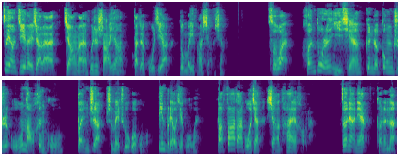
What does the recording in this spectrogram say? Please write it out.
这样积累下来，将来会是啥样？大家估计啊都没法想象。此外，很多人以前跟着公知无脑恨国，本质啊是没出过国，并不了解国外，把发达国家想得太好了。这两年可能呢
